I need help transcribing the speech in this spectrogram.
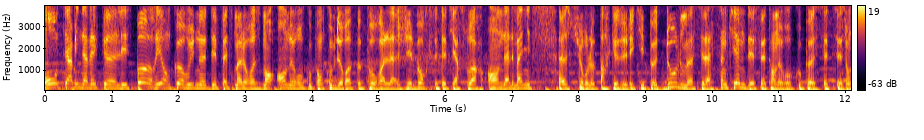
On termine avec euh, les sports et encore une défaite malheureusement en Eurocoupe en Coupe d'Europe pour la Gielbourg. C'était hier soir en Allemagne euh, sur le parquet de l'équipe d'Ulm. C'est la cinquième défaite en Eurocoupe euh, cette saison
